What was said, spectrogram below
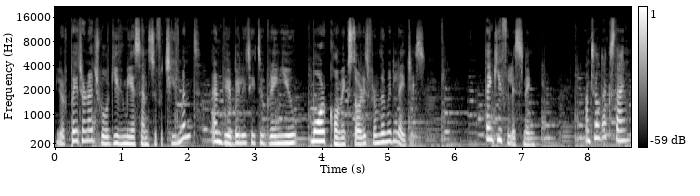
Your patronage will give me a sense of achievement and the ability to bring you more comic stories from the Middle Ages. Thank you for listening. Until next time.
